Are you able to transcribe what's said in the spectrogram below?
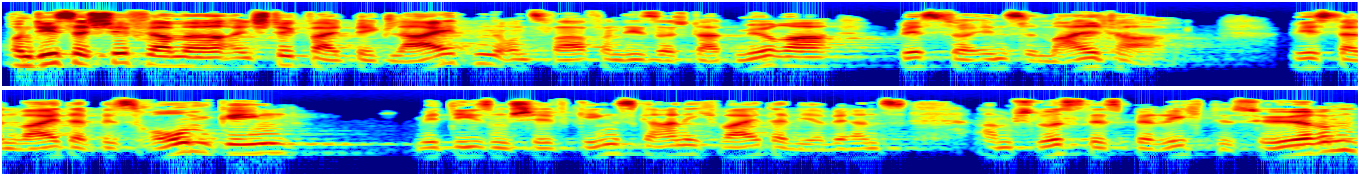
Und dieses Schiff werden wir ein Stück weit begleiten, und zwar von dieser Stadt Myra bis zur Insel Malta. Wie es dann weiter bis Rom ging, mit diesem Schiff ging es gar nicht weiter. Wir werden es am Schluss des Berichtes hören.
